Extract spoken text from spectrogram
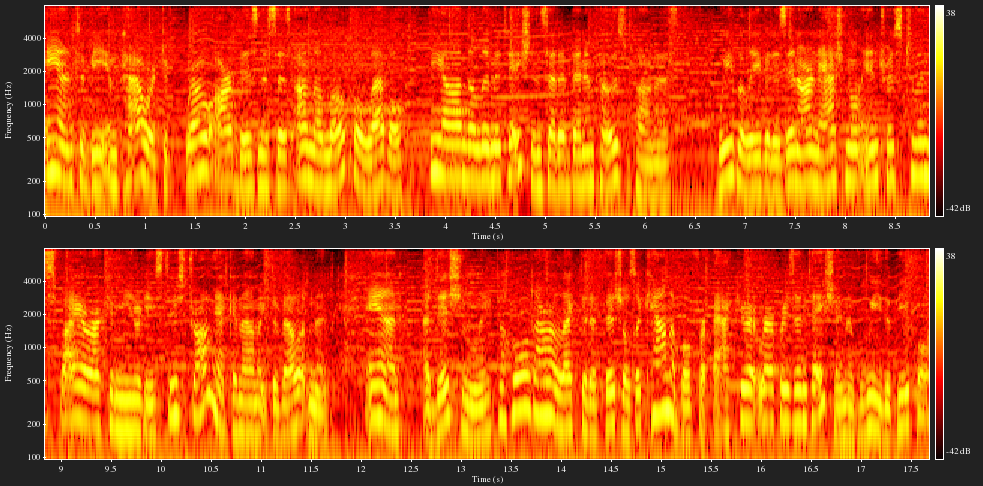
and to be empowered to grow our businesses on the local level beyond the limitations that have been imposed upon us. We believe it is in our national interest to inspire our communities through strong economic development and, additionally, to hold our elected officials accountable for accurate representation of we the people.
